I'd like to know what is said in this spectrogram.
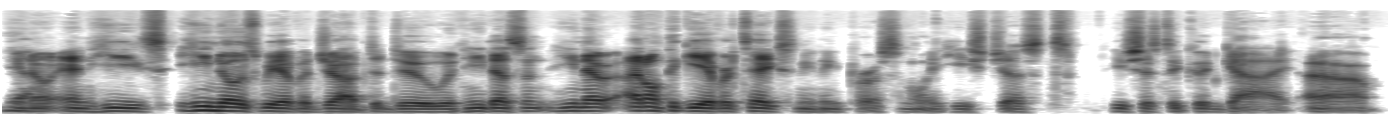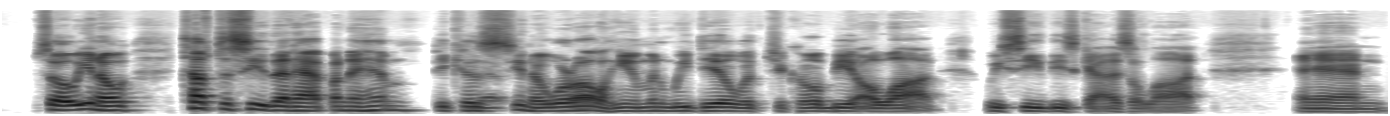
you know, and he's he knows we have a job to do, and he doesn't. He never. I don't think he ever takes anything personally. He's just he's just a good guy. Uh, so you know, tough to see that happen to him because you know we're all human. We deal with Jakobi a lot. We see these guys a lot, and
